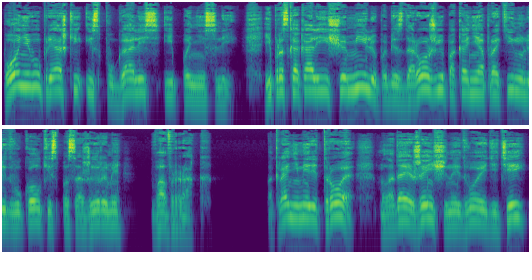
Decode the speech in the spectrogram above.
пони в упряжке испугались и понесли, и проскакали еще милю по бездорожью, пока не опрокинули двуколки с пассажирами во враг. По крайней мере, трое, молодая женщина и двое детей,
